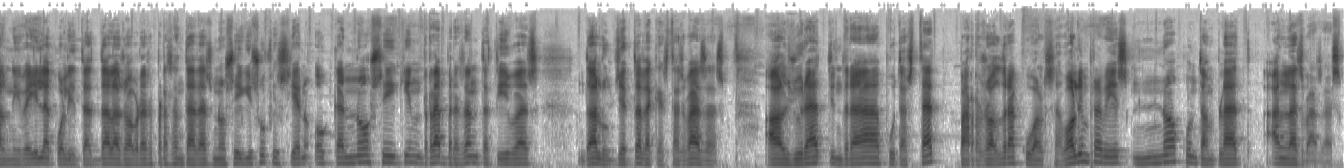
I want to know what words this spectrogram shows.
el nivell i la qualitat de les obres presentades no sigui suficient o que no siguin representatives de l'objecte d'aquestes bases. El jurat tindrà potestat per resoldre qualsevol imprevist no contemplat en les bases.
